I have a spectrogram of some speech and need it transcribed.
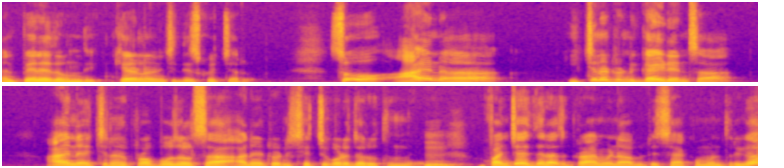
ఆయన పేరు ఏదో ఉంది. కేరళ నుంచి తీసుకొచ్చారు. సో ఆయన ఇచ్చినటువంటి గైడెన్సా? ఆయన ఇచ్చిన ప్రపోజల్సా? అనేటువంటి చర్చ కూడా జరుగుతుంది. పంచాయతీరాజ్ గ్రామీణాభివృద్ధి శాఖ మంత్రిగా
